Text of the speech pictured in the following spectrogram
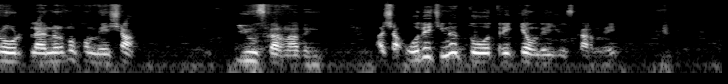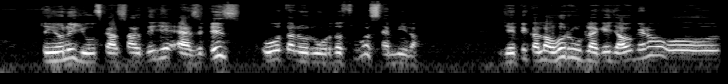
road planner ਨੂੰ ਹਮੇਸ਼ਾ ਯੂਜ਼ ਕਰਨਾ ਤੁਸੀਂ। ਅੱਛਾ, ਉਹਦੇ ਚ ਹੀ ਨਾ ਦੋ ਤਰੀਕੇ ਆਉਂਦੇ ਯੂਜ਼ ਕਰਨ ਦੇ। ਤੁਸੀਂ ਉਹਨੂੰ ਯੂਜ਼ ਕਰ ਸਕਦੇ ਜੇ ਐਜ਼ ਇਟ ਇਜ਼ ਉਹ ਤੁਹਾਨੂੰ ਰੂਟ ਦੱਸੂਗਾ ਸੈਮੀ ਦਾ। ਜੇ ਤੇ ਕੱਲਾ ਉਹ ਰੂਟ ਲੈ ਕੇ ਜਾਓਗੇ ਨਾ, ਉਹ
